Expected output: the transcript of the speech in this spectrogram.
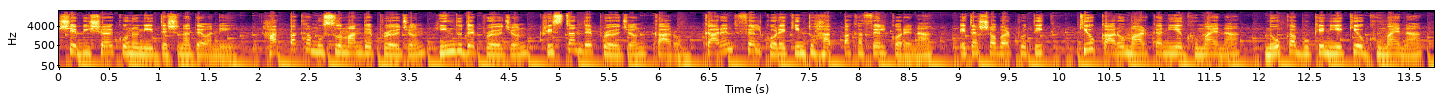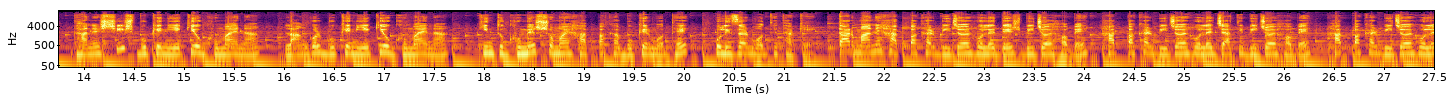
সে বিষয়ে কোনো নির্দেশনা দেওয়া নেই। হাত পাখা মুসলমানদের প্রয়োজন, হিন্দুদের প্রয়োজন, খ্রিস্টানদের প্রয়োজন কারণ। কারেন্ট ফেল করে কিন্তু হাত পাখা ফেল করে না। এটা সবার প্রতীক। কেউ কারও মার্কা নিয়ে ঘুমায় না, নৌকা বুকে নিয়ে কেউ ঘুমায় না। ধানের শীষ বুকে নিয়ে কেউ ঘুমায় না, লাঙ্গল বুকে নিয়ে কেউ ঘুমায় না, কিন্তু ঘুমের সময় হাত পাখা বুকের মধ্যে, কলিজার মধ্যে থাকে। তার মানে হাত পাখার বিজয় হলে দেশ বিজয় হবে, হাত পাখার বিজয় হলে জাতি বিজয় হবে, হাত পাখার বিজয় হলে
